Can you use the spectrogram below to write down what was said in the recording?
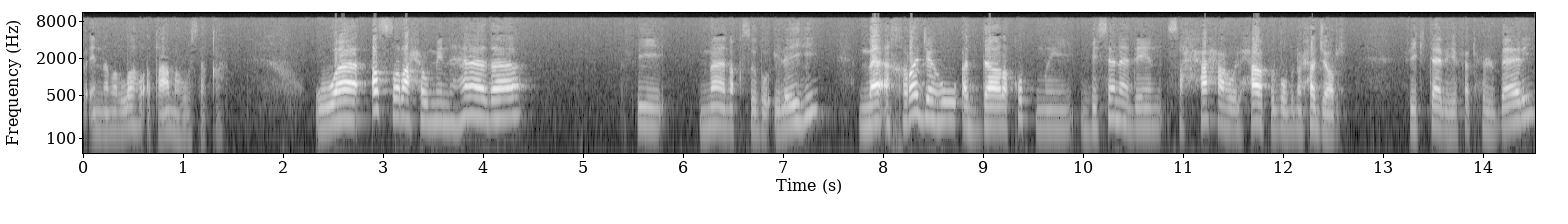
فإنما الله أطعمه وسقاه. وأصرح من هذا في ما نقصد إليه ما أخرجه الدار قطني بسند صححه الحافظ ابن حجر في كتابه فتح الباري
